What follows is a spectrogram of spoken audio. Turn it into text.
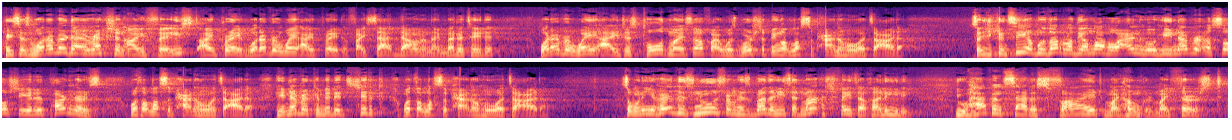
He says, whatever direction I faced, I prayed. Whatever way I prayed. If I sat down and I meditated, whatever way I just told myself I was worshipping Allah subhanahu wa ta'ala. So you can see Abu Dharr radiallahu anhu, he never associated partners with Allah subhanahu wa ta'ala. He never committed shirk with Allah subhanahu wa ta'ala. So when he heard this news from his brother, he said, Ma ashfayta ghalili. You haven't satisfied my hunger, my thirst,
